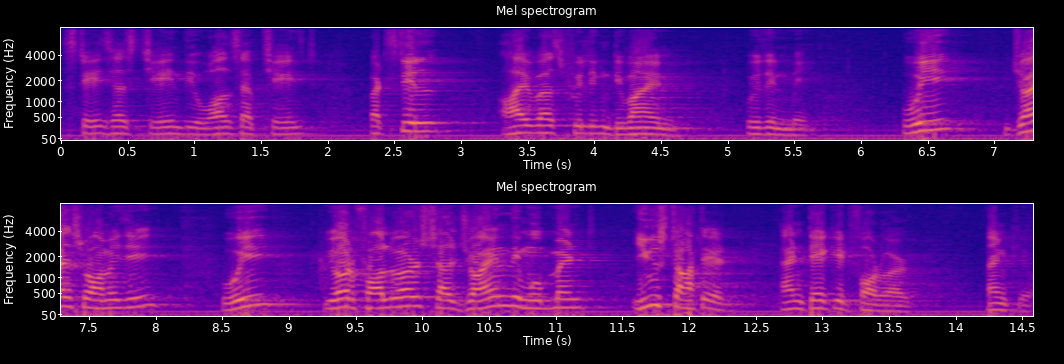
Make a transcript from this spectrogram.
stage has changed, the walls have changed, but still I was feeling divine within me. We, Jai Swamiji, we, your followers, shall join the movement you started and take it forward. Thank you.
